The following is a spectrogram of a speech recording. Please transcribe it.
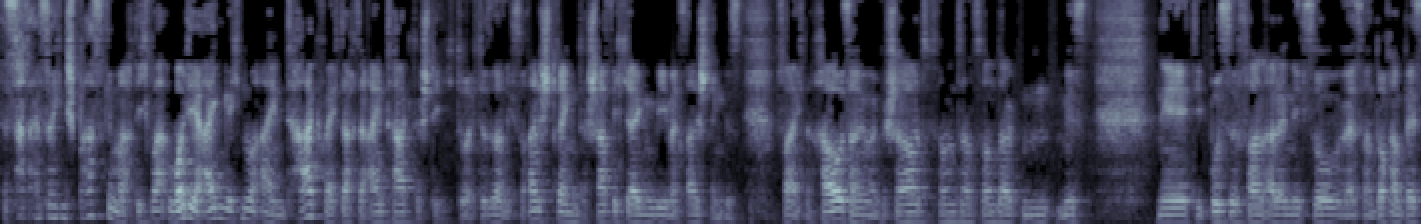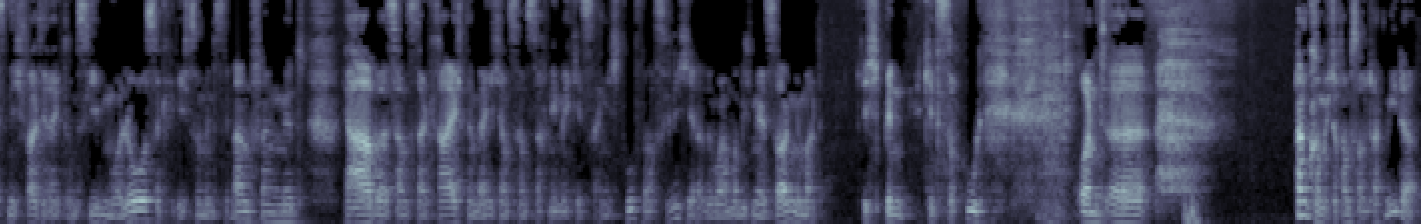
das hat einen solchen Spaß gemacht. Ich war, wollte ja eigentlich nur einen Tag, weil ich dachte, einen Tag, da stehe ich durch. Das ist auch nicht so anstrengend, das schaffe ich irgendwie. Wenn es anstrengend ist, fahre ich nach Hause, habe ich mal geschaut, Sonntag, Sonntag, hm, Mist. Nee, die Busse fahren alle nicht so, wäre es dann doch am besten, ich fahre direkt um 7 Uhr los, da kriege ich zumindest den Anfang mit. Ja, aber Samstag reicht, dann merke ich am Samstag, nee, mir geht es eigentlich gut, was will ich hier? Also warum habe ich mir jetzt Sorgen gemacht? Ich bin, mir geht's doch gut. Und äh, dann komme ich doch am Sonntag wieder.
